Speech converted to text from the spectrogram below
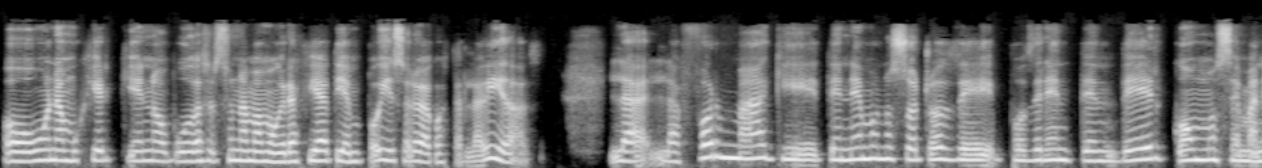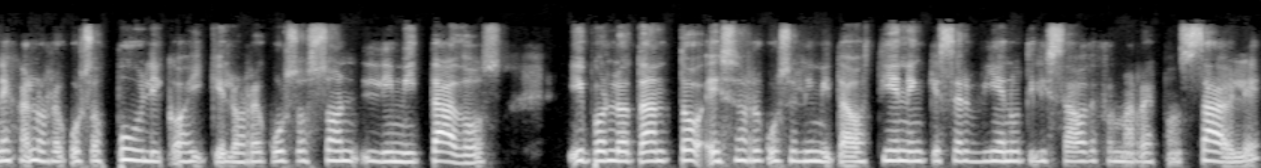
o una mujer que no pudo hacerse una mamografía a tiempo y eso le va a costar la vida. La forma que tenemos nosotros de poder entender cómo se manejan los recursos públicos y que los recursos son limitados y por lo tanto esos recursos limitados tienen que ser bien utilizados de forma responsable,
